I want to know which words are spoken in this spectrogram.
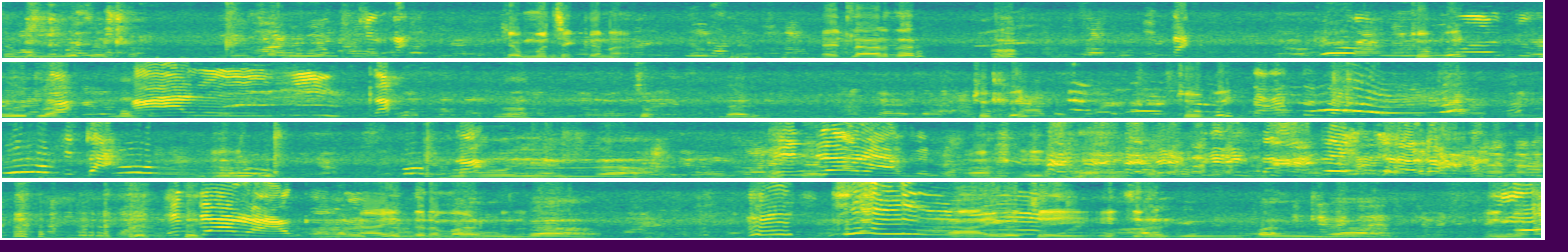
చెమ్మ చెక్క. చెమ్ము చిక్కన? ఎట్లా ఆడతారు? చూపి. నువ్వు ఇట్లా చెప్పు డాడీ. చూపి. చూపి. పోయంగా ఇద్దరం ఆడుకుందాం. ఇక. వచ్చేయి ఆరోగ్యంగా ఇంకో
